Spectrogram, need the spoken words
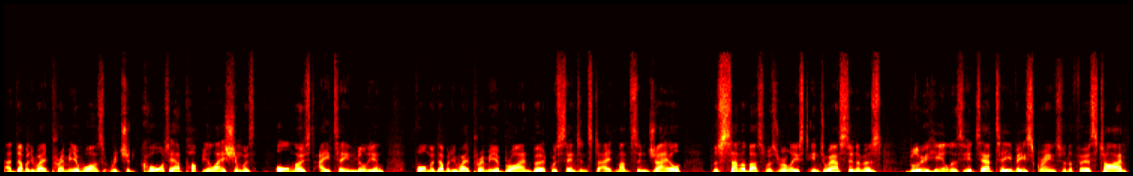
our WA Premier was Richard Court. Our population was almost 18 million. Former WA Premier Brian Burke was sentenced to eight months in jail. The Sum of Us was released into our cinemas. Blue Heelers hits our TV screens for the first time,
